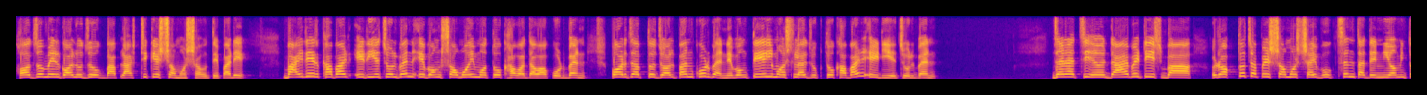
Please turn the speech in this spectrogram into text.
হজমের গলযোগ বা প্লাস্টিকের সমস্যা হতে পারে। বাইরের খাবার এড়িয়ে চলবেন এবং সময় মতো খাওয়া দাওয়া করবেন। পর্যাপ্ত জলপান করবেন এবং তেল মশলাযুক্ত খাবার এড়িয়ে চলবেন। যারা ডায়াবেটিস বা রক্তচাপের সমস্যায় ভুগছেন, তাদের নিয়মিত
